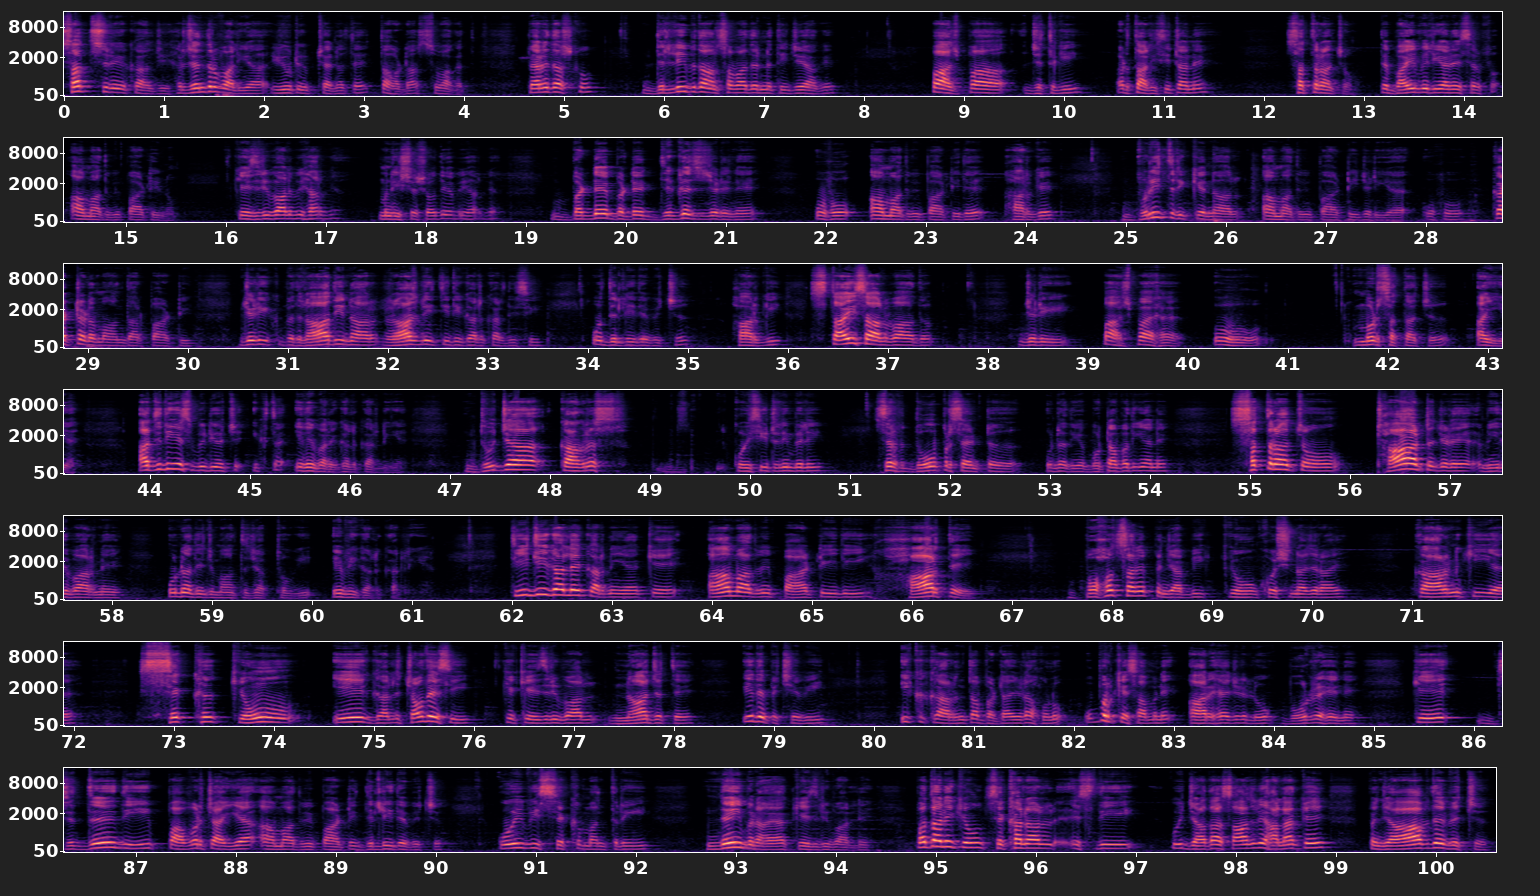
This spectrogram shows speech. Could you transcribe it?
ਸਤਿ ਸ਼੍ਰੀ ਅਕਾਲ ਜੀ, ਹਰਜਿੰਦਰ ਵਾਲੀਆ YouTube channel ਤੇ ਤੁਹਾਡਾ ਸਵਾਗਤ। ਪਿਆਰੇ ਦਰਸ਼ਕੋ, ਦਿੱਲੀ ਵਿਧਾਨ ਸਭਾ ਦੇ ਨਤੀਜੇ ਆ ਗਏ। ਭਾਜਪਾ ਜਿੱਤ ਗਈ 48 ਸੀਟਾਂ ਨੇ 17 ਚੋਂ ਤੇ 22 ਮਿਲੀਆਂ ਨੇ ਸਿਰਫ ਆਮ ਆਦਮੀ ਪਾਰਟੀ ਨੂੰ। ਕੇਜਰੀਵਾਲ ਵੀ ਹਾਰ ਗਿਆ, ਮਨੀਸ਼ ਸਿਸੋਦੀਆ ਵੀ ਹਾਰ ਗਿਆ। ਵੱਡੇ ਵੱਡੇ ਦਿੱਗਜ ਜਿਹੜੇ ਨੇ, ਉਹ ਆਮ ਆਦਮੀ ਪਾਰਟੀ ਦੇ ਹਾਰ ਗਏ। ਬੁਰੀ ਤਰੀਕੇ ਨਾਲ ਆਮ ਆਦਮੀ ਪਾਰਟੀ ਜਿਹੜੀ ਹੈ, ਉਹ ਕੱਟੜ ਇਮਾਨਦਾਰ ਪਾਰਟੀ ਜਿਹੜੀ ਇੱਕ ਬਦਲਾਅ ਦੀ ਨਾਲ ਰਾਜਨੀਤੀ ਦੀ ਗੱਲ ਕਰਦੀ ਸੀ, ਉਹ ਦਿੱਲੀ ਦੇ ਵਿੱਚ ਹਾਰ ਗਈ। 27 ਸਾਲ ਬਾਅਦ ਜਿਹੜੀ ਭਾਜਪਾ ਹੈ, ਉਹ ਮੁੜ ਸੱਤਾ 'ਚ ਆਈ ਹੈ। ਅੱਜ ਦੀ ਇਸ ਵੀਡੀਓ 'ਚ ਇੱਕ ਤਾਂ ਇਹਦੇ ਬਾਰੇ ਗੱਲ ਕਰਨੀ ਹੈ। ਦੂਜਾ, ਕਾਂਗਰਸ ਕੋਈ ਸੀਟ ਨਹੀਂ ਮਿਲੀ। ਸਿਰਫ 2% ਉਹਨਾਂ ਦੀਆਂ ਵੋਟਾਂ ਵਧੀਆਂ ਨੇ। 17 ਚੋਂ 68 ਜਿਹੜੇ ਉਮੀਦਵਾਰ ਨੇ ਉਹਨਾਂ ਦੀ ਜ਼ਮਾਨਤ ਜ਼ਬਤ ਹੋ ਗਈ, ਇਹ ਵੀ ਗੱਲ ਕਰ ਲਈ ਹੈ ਤੀਜੀ ਗੱਲ ਇਹ ਕਰਨੀ ਹੈ ਕਿ ਆਮ ਆਦਮੀ ਪਾਰਟੀ ਦੀ ਹਾਰ ਤੇ ਬਹੁਤ ਸਾਰੇ ਪੰਜਾਬੀ ਕਿਉਂ ਖੁਸ਼ ਨਜ਼ਰ ਆਏ? ਕਾਰਨ ਕੀ ਹੈ? ਸਿੱਖ ਕਿਉਂ ਇਹ ਗੱਲ ਚਾਹੁੰਦੇ ਸੀ ਕਿ ਕੇਜਰੀਵਾਲ ਨਾ ਜਿੱਤੇ? ਇਹਦੇ ਪਿੱਛੇ ਵੀ ਇੱਕ ਕਾਰਨ ਤਾਂ ਵੱਡਾ ਜਿਹੜਾ ਹੁਣ ਉੱਭਰ ਕੇ ਸਾਹਮਣੇ ਆ ਰਿਹਾ, ਜਿਹੜੇ ਲੋਕ ਬੋਲ ਰਹੇ ਨੇ ਕਿ ਜਿੱਦੇ ਦੀ ਪਾਵਰ ਚ ਆਈ ਹੈ ਆਮ ਆਦਮੀ ਪਾਰਟੀ ਦਿੱਲੀ ਦੇ ਵਿੱਚ, ਕੋਈ ਵੀ ਸਿੱਖ ਮੰਤਰੀ ਨਹੀਂ ਬਣਾਇਆ ਕੇਜਰੀਵਾਲ ਨੇ। ਪਤਾ ਨਹੀਂ ਕਿਉਂ ਸਿੱਖਾਂ ਨਾਲ ਇਸ ਦੀ ਕੋਈ ਜ਼ਿਆਦਾ ਸਾਂਝ ਨਹੀਂ। ਹਾਲਾਂਕਿ ਪੰਜਾਬ ਦੇ ਵਿੱਚ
